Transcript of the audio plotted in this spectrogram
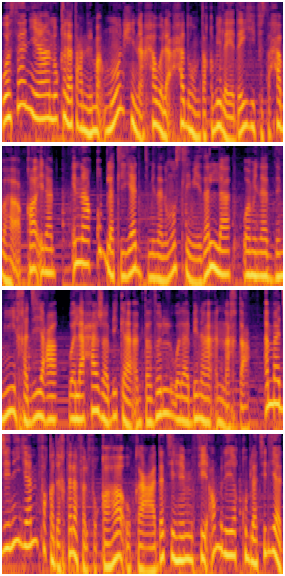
والثانية نقلت عن المأمون حين حاول أحدهم تقبيل يديه فسحبها قائلا إن قبلة اليد من المسلم ذلة ومن الذمي خديعة ولا حاجة بك أن تذل ولا بنا أن نخدع. أما دينيا فقد اختلف الفقهاء كعادتهم في أمر قبلة اليد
